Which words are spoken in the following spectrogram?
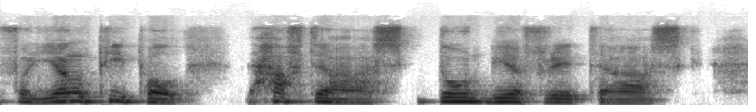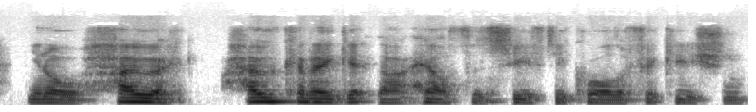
for young people, they have to ask. Don't be afraid to ask. You know how how can I get that health and safety qualification?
